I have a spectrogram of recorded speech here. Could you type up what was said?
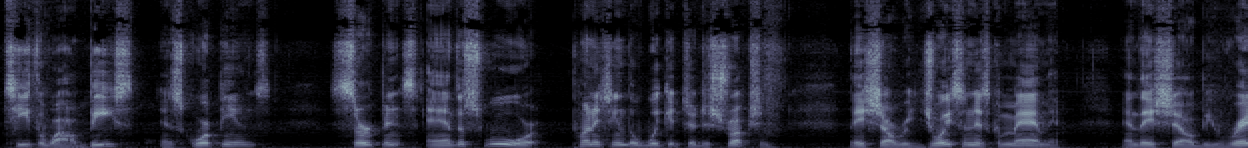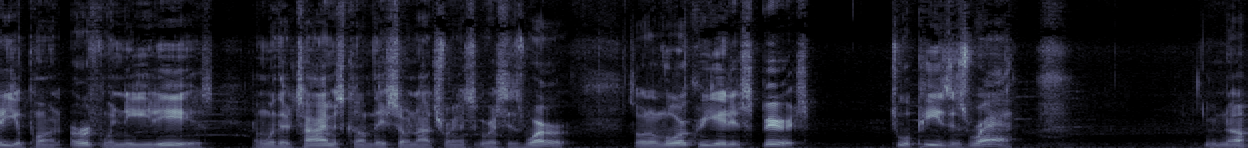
Teeth of wild beasts and scorpions, serpents and the sword punishing the wicked to destruction. They shall rejoice in his commandment, and they shall be ready upon earth when need is. And when their time is come, they shall not transgress his word. So the Lord created spirits to appease his wrath. You know?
